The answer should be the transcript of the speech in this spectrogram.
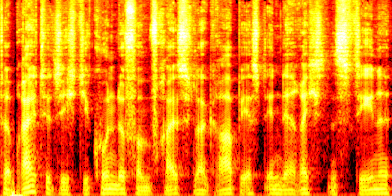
verbreitet sich die Kunde vom Freisler Grab erst in der rechten Szene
